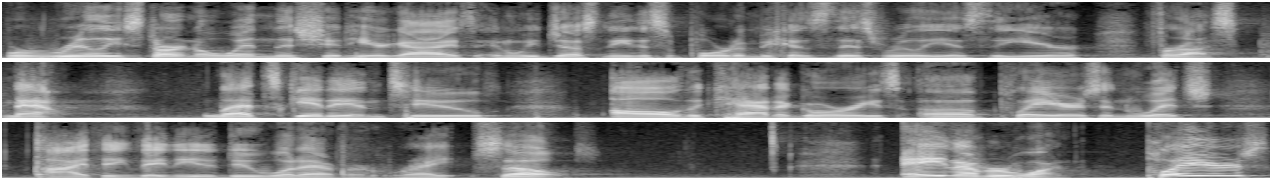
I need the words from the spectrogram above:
We're really starting to win this shit here, guys, and we just need to support him because this really is the year for us. Now, let's get into all the categories of players in which I think they need to do whatever, right? So, a number one, players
